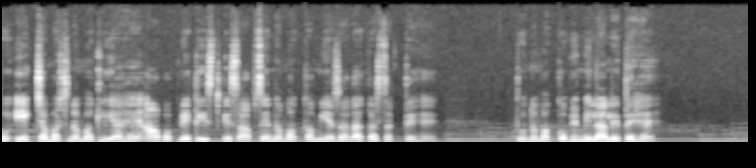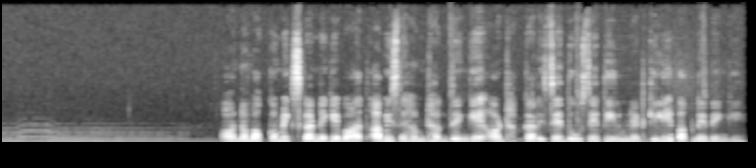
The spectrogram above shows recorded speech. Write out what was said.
तो एक चम्मच नमक लिया है, आप अपने टेस्ट के हिसाब से नमक कम या ज़्यादा कर सकते हैं। तो नमक को भी मिला लेते हैं। और नमक को मिक्स करने के बाद अब इसे हम ढक देंगे और ढककर इसे दो से तीन मिनट के लिए पकने देंगे।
